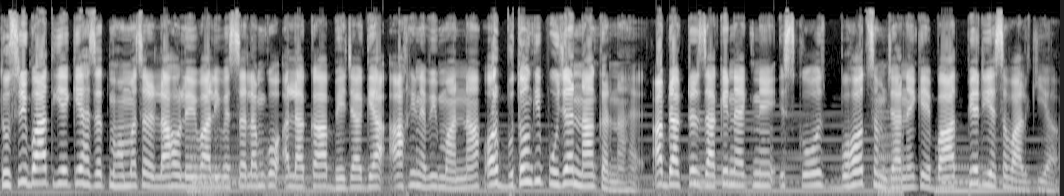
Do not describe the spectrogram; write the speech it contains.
दूसरी बात यह कि हज़रत मोहम्मद सल्लल्लाहु वसल्लम को अल्लाह का भेजा गया आखिरी नबी मानना और बुतों की पूजा ना करना है। अब डॉक्टर जाकिर नायक ने इसको बहुत समझाने के बाद फिर ये सवाल किया,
